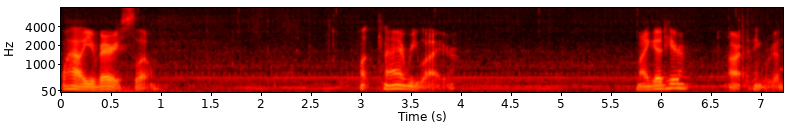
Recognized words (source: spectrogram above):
Wow, you're very slow. What can I rewire? Am I good here? Alright, I think we're good.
